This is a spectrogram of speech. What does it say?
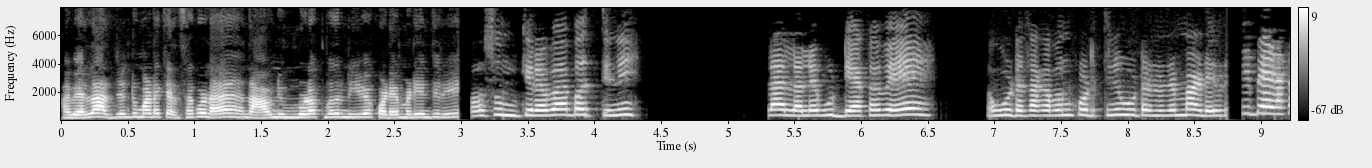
ಅವೆಲ್ಲ ಅರ್ಜೆಂಟ್ ಮಾಡೋ ಕೆಲಸಗಳ ನಾವು ನಿಮ್ ನೋಡಕ್ ಬಂದ್ರೆ ನೀವೇ ಕೊಡೆ ಮಾಡಿ ಅಂದಿರಿ. ಸುಮ್ಕಿರವ ಬರ್ತೀನಿ. ಅಲ್ಲಲ್ಲೇ ಉಡ್ಡಿ ಹಾಕವೆ ಊಟ ತಗೊಬಂದು ಕೊಡ್ತೀನಿ ಊಟನೇ ಮಾಡೇವ್ರಿ. ಬೇಡಕ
